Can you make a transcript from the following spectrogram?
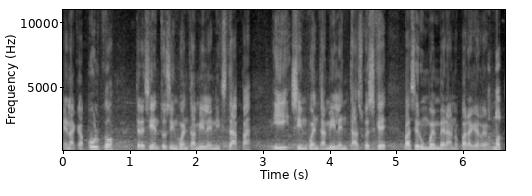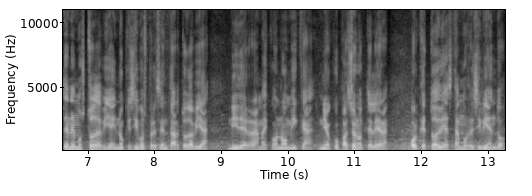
en Acapulco, 350 mil en Ixtapa y 50 mil en Tasco. Es que va a ser un buen verano para Guerrero. No tenemos todavía y no quisimos presentar todavía ni derrama económica ni ocupación hotelera porque todavía estamos recibiendo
